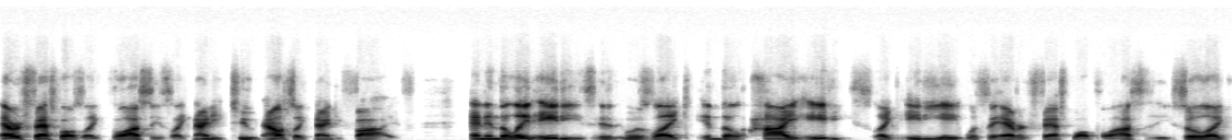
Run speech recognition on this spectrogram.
average fastball is like velocity is like 92. Now it's like 95. And in the late 80s, it was like in the high 80s, like 88 was the average fastball velocity. So, like,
